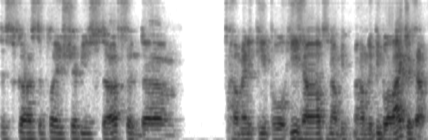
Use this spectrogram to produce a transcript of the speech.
discussed the Players Tribune stuff and um, how many people he helped and how many people I could help.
